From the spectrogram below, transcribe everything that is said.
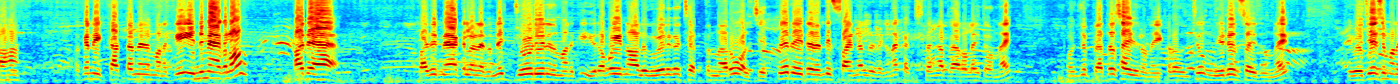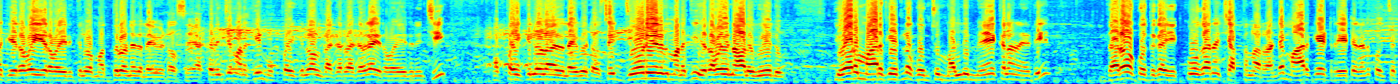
ఆహా ఓకే నీకు కట్ట అనేది మనకి. ఎన్ని మేకలు? పదే. పది మేకలు అనేది ఉన్నాయి. జోడీ అనేది మనకి ఇరవై నాలుగు వేలుగా చెప్తున్నారు. వాళ్ళు చెప్పే రేట్ అనేది ఫైనల్ రేట్ కన్నా ఖచ్చితంగా బేరాలు అయితే ఉన్నాయి. కొంచెం పెద్ద సైజులు ఉన్నాయి. ఇక్కడ కొంచెం మీడియం సైజు ఉన్నాయి. ఇవి వచ్చేసి మనకి ఇరవై ఇరవై ఐదు కిలోల మధ్యలో అనేది లైవ్ వెయిట్ వస్తాయి. అక్కడి నుంచి మనకి ముప్పై కిలోలు దగ్గర దగ్గరగా ఇరవై ఐదు నుంచి ముప్పై కిలోలు అనేది లైవ్ వెయిట్ వస్తాయి. జోడీ అనేది మనకి ఇరవై నాలుగు వేలు. ఇవర మార్కెట్లో కొంచెం మళ్ళీ మేకలు అనేది ధర కొద్దిగా ఎక్కువగానే చెప్తున్నారు. అంటే మార్కెట్ రేట్ అనేది కొంచెం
